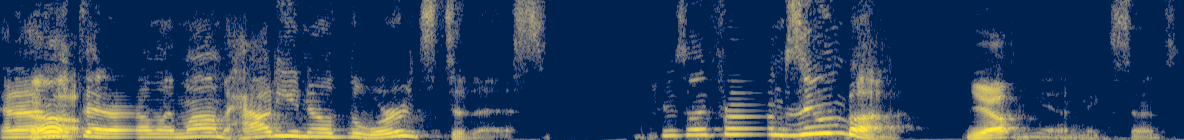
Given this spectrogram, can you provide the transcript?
and I Oh. looked at her. I'm like, "Mom, how do you know the words to this?" She's like, "From Zumba." Yep. Yeah, it makes sense.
